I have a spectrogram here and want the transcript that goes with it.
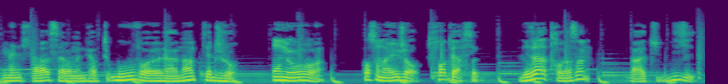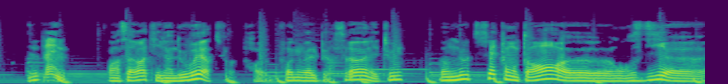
Minecraft, serveur Minecraft ouvre, là, un tel jour on ouvre. Je pense qu'on a eu genre trois personnes. Déjà, trois personnes, bah tu te dis, une peine. Pour un serveur qui vient d'ouvrir, tu vois, trois, nouvelles personnes et tout. Donc nous, très contents, euh, on se dit, euh,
